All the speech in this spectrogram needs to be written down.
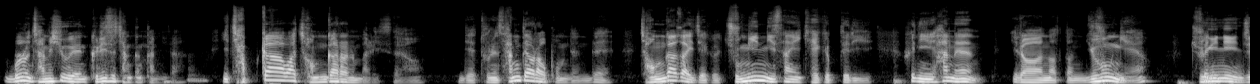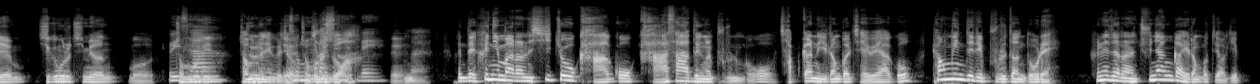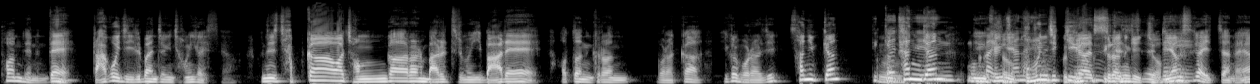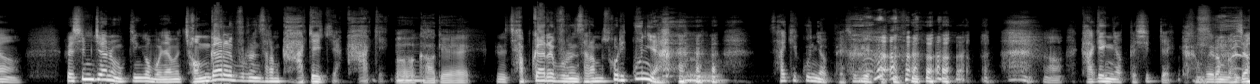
물론 잠시 후엔 그리스 잠깐 갑니다. 음. 이 잡가와 정가라는 말이 있어요. 이제 둘은 상대어라고 보면 되는데 정가가 이제 그 중인 이상의 계급들이 흔히 하는 이런 어떤 유흥이에요. 중인이 이제 지금으로 치면 뭐 의사. 전문인 전문인 거죠. 예, 전문가. 전문인. 불수아. 네. 네. 네. 근데 흔히 말하는 시조, 가고, 가사 등을 부르는 거고 잡가는 이런 걸 제외하고 평민들이 부르던 노래, 흔히들 하는 춘향가 이런 것도 여기에 포함되는데 라고 이제 일반적인 정의가 있어요. 근데 잡가와 정가라는 말을 들으면 이 말에 어떤 그런 뭐랄까 이걸 뭐라 그러지? 선입견? 편견? 뭔가 굉장히 있잖아요. 구분짓기가 그 뉘앙스라는 게 있죠. 네, 뉘앙스가 있잖아요. 그래서 심지어는 웃긴 건 뭐냐면 정가를 부르는 사람 가객이야, 가객. 어, 음. 가게. 그리고 잡가를 부르는 사람은 소리꾼이야. 음. 사기꾼 옆에 소기꾼. 어, 가객 옆에 식객. 뭐 이런 거죠.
